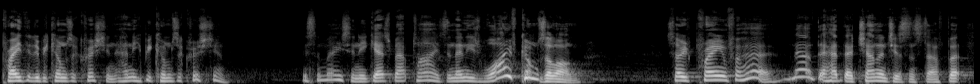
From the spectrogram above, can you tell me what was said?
Pray that he becomes a Christian, and he becomes a Christian. It's amazing. He gets baptized, and then his wife comes along. So praying for her. Now they had their challenges and stuff, but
